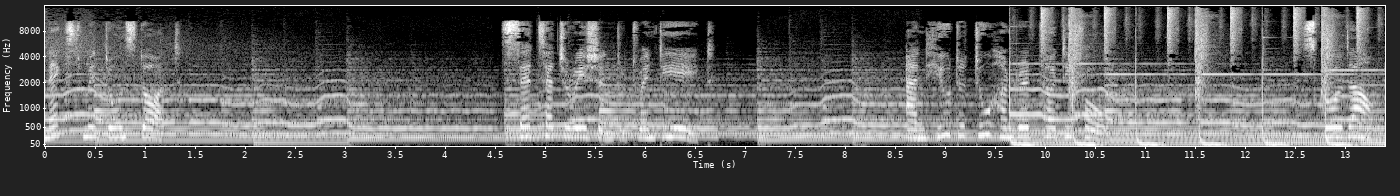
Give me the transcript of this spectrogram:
Next midtones dot. Set saturation to 28 and hue to 234. Scroll down.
